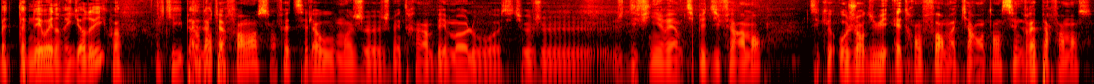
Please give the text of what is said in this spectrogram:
bah, de t'amener ouais, une rigueur de vie, quoi. Et qui est hyper bah, la performance, en fait, c'est là où moi je, je, mettrais un bémol ou euh, si tu veux, je, je définirais un petit peu différemment. C'est qu'aujourd'hui, être en forme à 40 ans, c'est une vraie performance.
